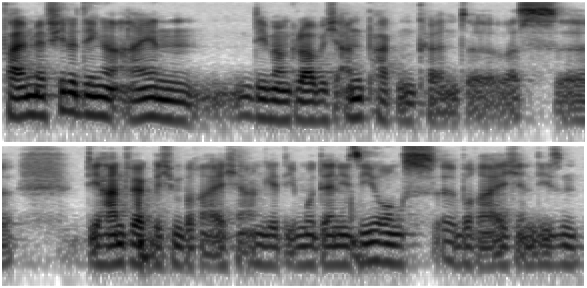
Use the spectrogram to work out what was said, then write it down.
fallen mir viele Dinge ein, die man, glaube ich, anpacken könnte, was äh, die handwerklichen Bereiche angeht, die Modernisierungsbereiche in diesen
